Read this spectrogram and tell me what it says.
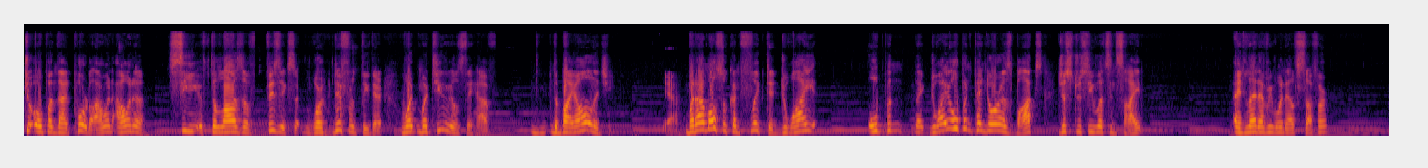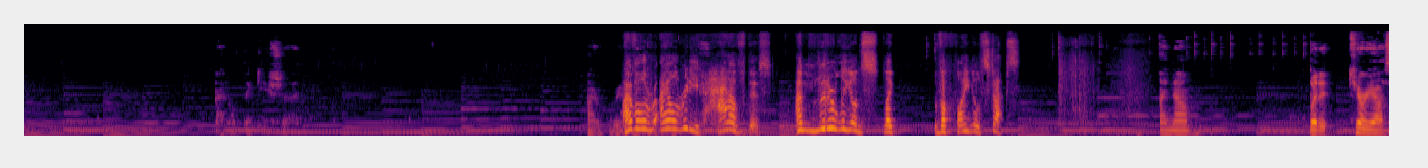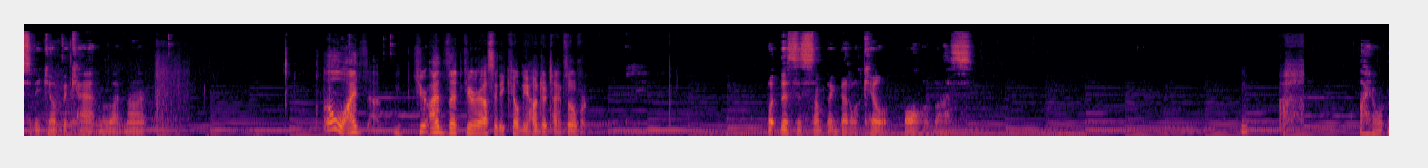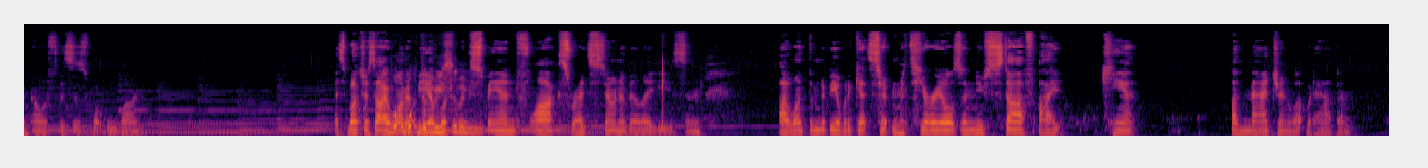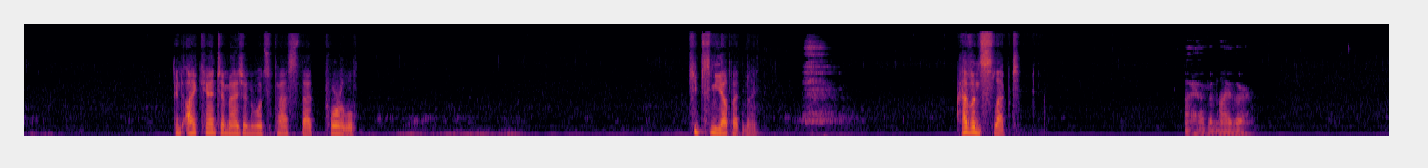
to open that portal. I want I want to see if the laws of physics work differently there. What materials they have, the biology. Yeah. But I'm also conflicted. Do I open like do I open Pandora's box just to see what's inside and let everyone else suffer? I've al- I already have this. I'm literally on like the final steps. I know. But it, curiosity killed the cat and whatnot. Oh, I'd I'd let curiosity kill me a hundred times over. But this is something that'll kill all of us. I don't know if this is what we want. As much as I want to be able reason- to expand Flock's redstone abilities and I want them to be able to get certain materials and new stuff, I can't imagine what would happen. And I can't imagine what's past that portal. Keeps me up at night. Haven't slept. I haven't either.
